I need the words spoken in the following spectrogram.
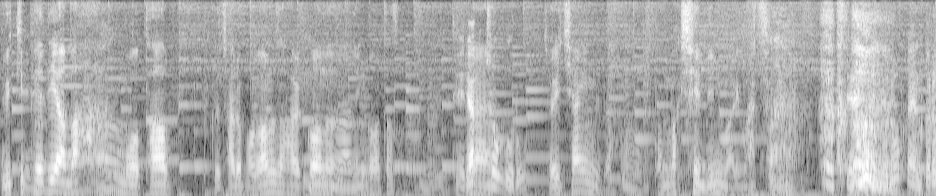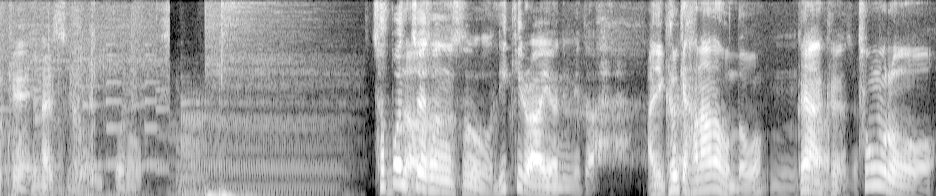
위키페디아 막 어. 뭐다 그 자료 봐가면서 할 거는 아닌 것 같아서 음, 대략적으로 저희 취향입니다. 어, 단박시 님 말이 맞죠. 대략적으로 그냥 그렇게 어, 할수 있도록. 첫 진짜- 번째 선수 니키 라이언입니다. 아니 그렇게 하나하나 본다고? 음, 그냥 하나하나 그 봐야죠. 퉁으로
